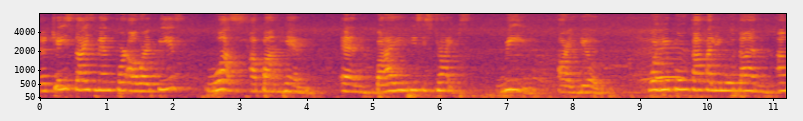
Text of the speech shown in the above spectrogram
The chastisement for our peace was upon Him. And by His stripes, we are healed. Huwag niyo pong kakalimutan ang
